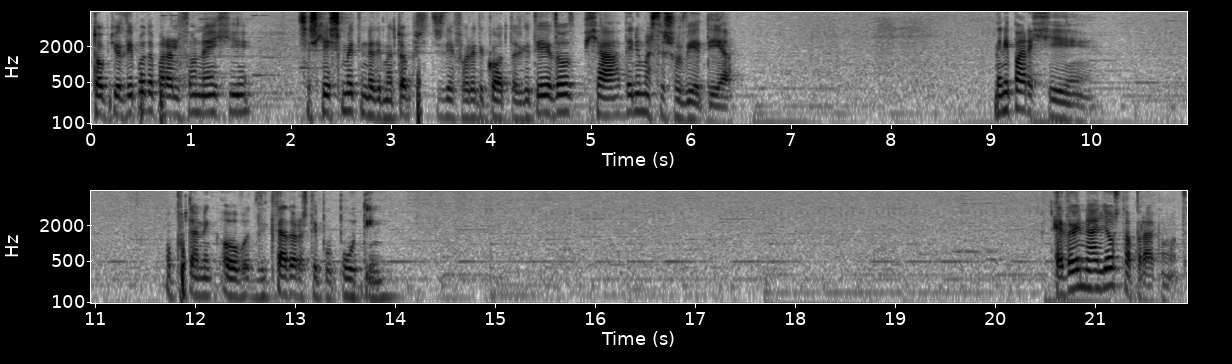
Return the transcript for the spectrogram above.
το οποιοδήποτε παρελθόν έχει σε σχέση με την αντιμετώπιση της διαφορετικότητας. Γιατί εδώ πια δεν είμαστε Σοβιετία. Δεν υπάρχει ο, πουτανι... ο δικτάτορας τύπου Πούτιν. Εδώ είναι αλλιώς τα πράγματα.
